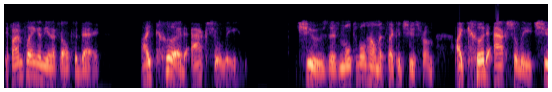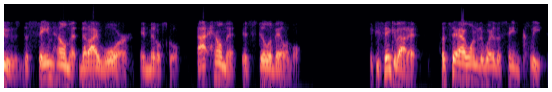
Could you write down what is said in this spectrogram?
if I'm playing in the NFL today, I could actually choose, there's multiple helmets I could choose from. I could actually choose the same helmet that I wore in middle school. That helmet is still available. If you think about it, let's say I wanted to wear the same cleats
